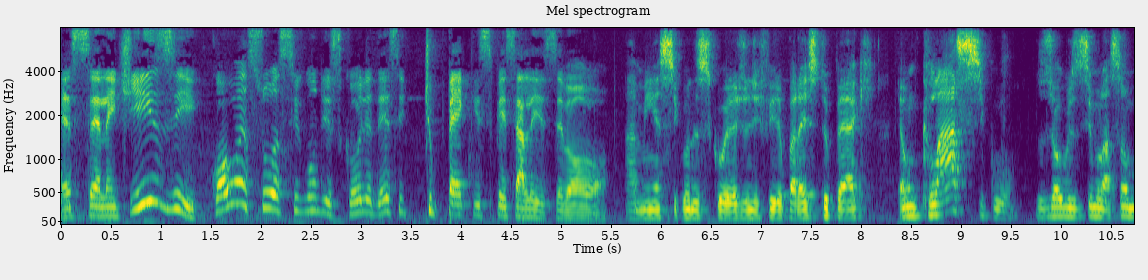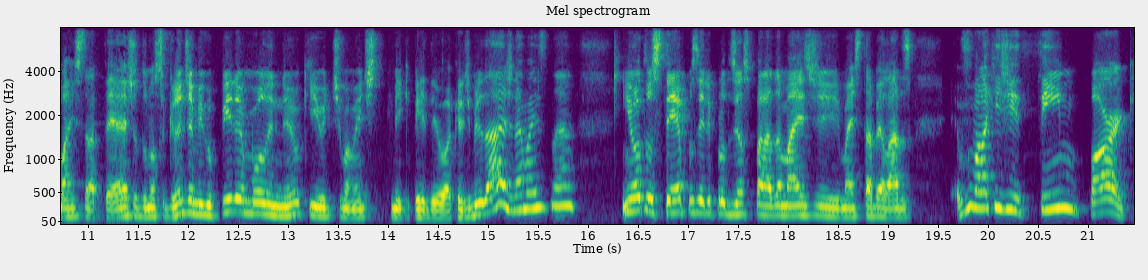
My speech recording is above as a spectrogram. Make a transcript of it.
Excelente. Easy, qual a sua segunda escolha desse Tupac especialíssimo? A minha segunda escolha de filho para esse Tupac é um clássico dos jogos de simulação barra estratégia do nosso grande amigo Peter Molyneux, que ultimamente meio que perdeu a credibilidade, né? Mas né, em outros tempos ele produzia umas paradas mais, de, mais tabeladas. Eu vou falar aqui de Theme Park.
